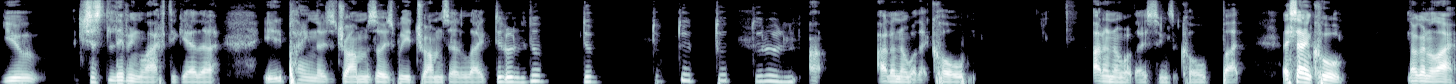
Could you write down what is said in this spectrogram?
you just living life together. You're playing those drums, those weird drums that are like. I don't know what they're called. I don't know what those things are called, but they sound cool. Not gonna lie.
